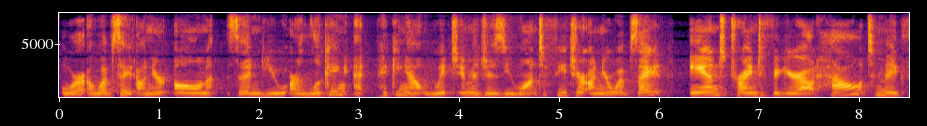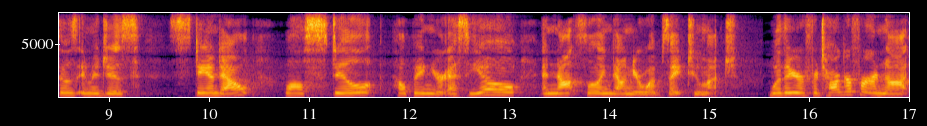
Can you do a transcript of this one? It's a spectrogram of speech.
or a website on your own, so and you are looking at picking out which images you want to feature on your website and trying to figure out how to make those images stand out while still helping your SEO and not slowing down your website too much. Whether you're a photographer or not,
